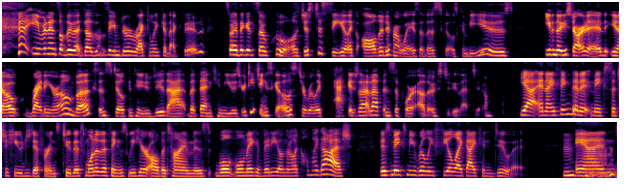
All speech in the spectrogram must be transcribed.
even in something that doesn't seem directly connected. So I think it's so cool just to see like all the different ways that those skills can be used even though you started, you know, writing your own books and still continue to do that, but then can use your teaching skills to really package that up and support others to do that too. Yeah, and I think that it makes such a huge difference too. That's one of the things we hear all the time is we'll we'll make a video and they're like, "Oh my gosh, this makes me really feel like I can do it." Mm-hmm. And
